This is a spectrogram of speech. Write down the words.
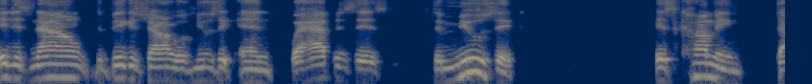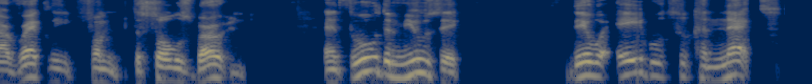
it is now the biggest genre of music. And what happens is the music is coming directly from the soul's burden. And through the music, they were able to connect.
